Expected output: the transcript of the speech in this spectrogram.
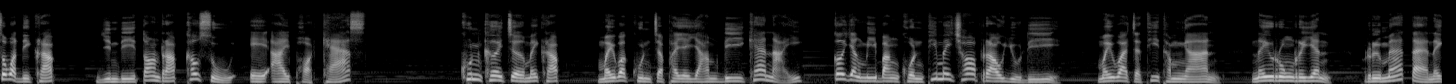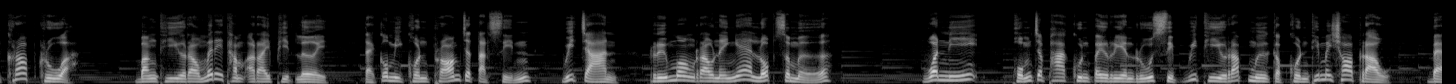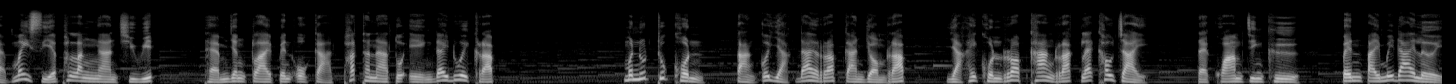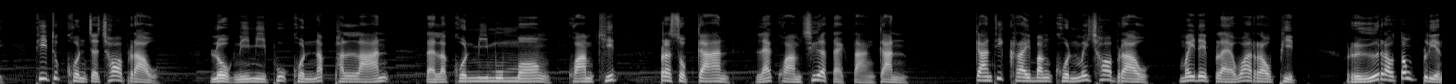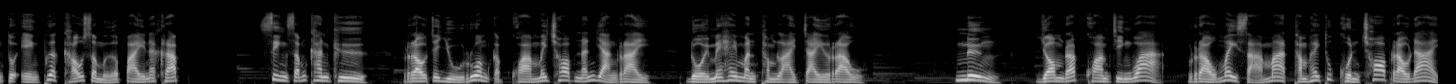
สวัสดีครับ ยินดีต้อนรับเข้าสู่ AI Podcast คุณเคยเจอไหมครับ ไม่ว่าคุณจะพยายามดีแค่ไหน ก็ยังมีบางคนที่ไม่ชอบเราอยู่ดี ไม่ว่าจะที่ทำงาน ในโรงเรียน หรือแม้แต่ในครอบครัว บางทีเราไม่ได้ทำอะไรผิดเลย แต่ก็มีคนพร้อมจะตัดสิน วิจารณ์ หรือมองเราในแง่ลบเสมอ วันนี้ผมจะพาคุณไปเรียนรู้ 10 วิธีรับมือกับคนที่ไม่ชอบเรา แบบไม่เสียพลังงานชีวิต แถมยังกลายเป็นโอกาสพัฒนาตัวเองได้ด้วยครับ มนุษย์ทุกคนต่างก็อยากได้รับการยอมรับ อยากให้คนรอบข้างรักและเข้าใจ แต่ความจริงคือ เป็นไปไม่ได้เลย ที่ทุกคนจะชอบเรา โลกนี้มีผู้คนนับพันล้าน แต่ละคนมีมุมมอง ความคิด ประสบการณ์ และความเชื่อแตกต่างกัน การที่ใครบางคนไม่ชอบเรา ไม่ได้แปลว่าเราผิด หรือเราต้องเปลี่ยนตัวเองเพื่อเขาเสมอไปนะครับ สิ่งสำคัญคือ เราจะอยู่ร่วมกับความไม่ชอบนั้นอย่างไร โดยไม่ให้มันทำลายใจเรา 1. ยอมรับความจริงว่าเราไม่สามารถทำให้ทุกคนชอบเราได้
